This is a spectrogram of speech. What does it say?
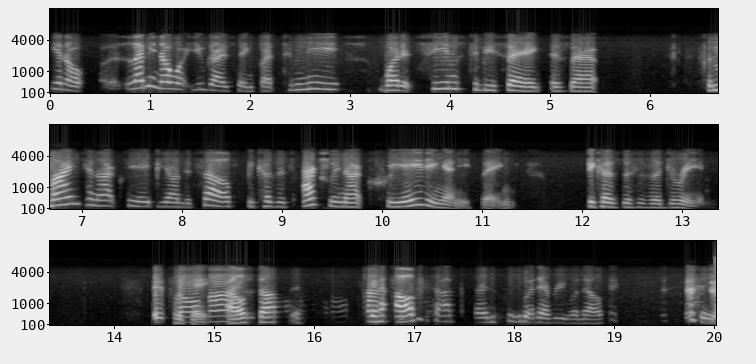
you know let me know what you guys think but to me what it seems to be saying is that the mind cannot create beyond itself because it's actually not creating anything because this is a dream it's okay, all I'll stop. Yeah, I'll stop and see what everyone else thinks.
